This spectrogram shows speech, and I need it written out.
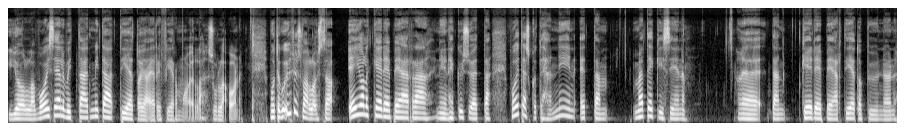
jolla voi selvittää, että mitä tietoja eri firmoilla sulla on. Mutta kun Yhdysvalloissa ei ole GDPR, niin he kysyvät, että voitaisiko tehdä niin, että mä tekisin tämän GDPR-tietopyynnön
